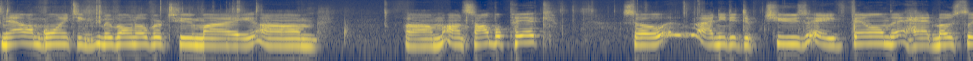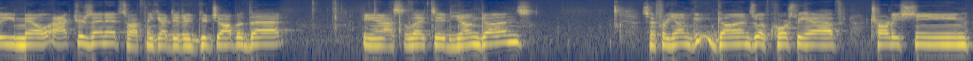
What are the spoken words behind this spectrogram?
Now I'm going to move on over to my um, um, ensemble pick. So I needed to choose a film that had mostly male actors in it. So I think I did a good job of that. And I selected Young Guns. So for Young Guns, of course, we have Charlie Sheen,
